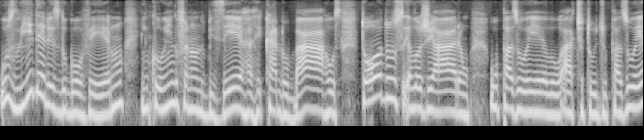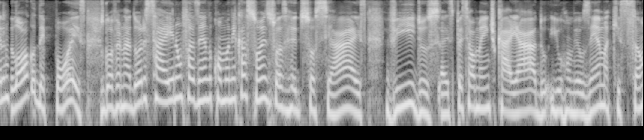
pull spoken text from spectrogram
os líderes do governo, incluindo Fernando Bezerra, Ricardo Barros, todos elogiaram o Pazuello, a atitude do Pazuello. Logo depois, os governadores saíram fazendo comunicações em suas redes sociais, vídeos, especialmente Caiado e o Romeu Zema, que são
